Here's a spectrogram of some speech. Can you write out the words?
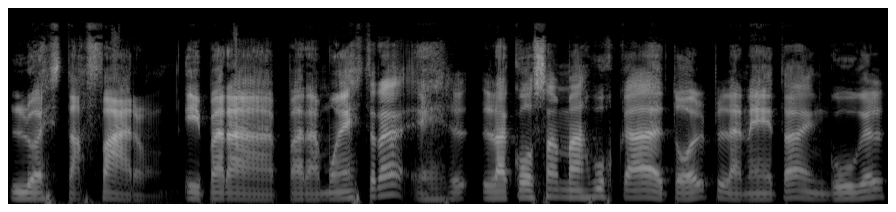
lo estafaron. Y para, para muestra, es la cosa más buscada de todo el planeta en Google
